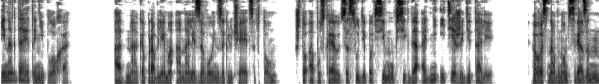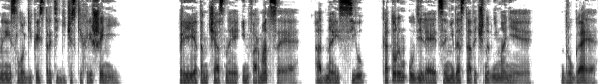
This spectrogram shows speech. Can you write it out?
Иногда это неплохо. Однако проблема анализа войн заключается в том, что опускаются, судя по всему, всегда одни и те же детали, в основном связанные с логикой стратегических решений. При этом частная информация – одна из сил, которым уделяется недостаточно внимания. Другая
